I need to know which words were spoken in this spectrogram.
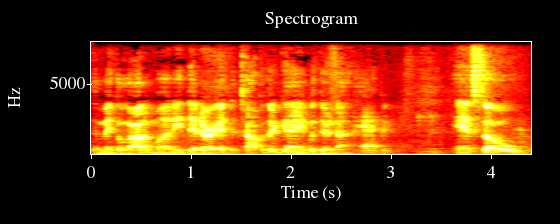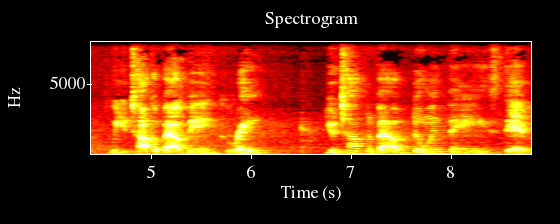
that make a lot of money that are at the top of their game, but they're not happy. And so, when you talk about being great, you're talking about doing things that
